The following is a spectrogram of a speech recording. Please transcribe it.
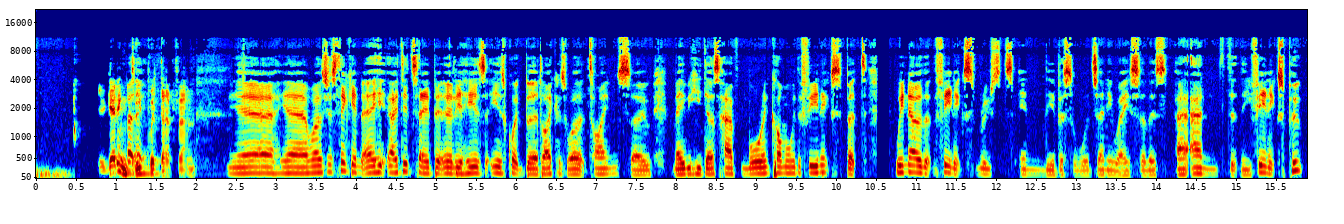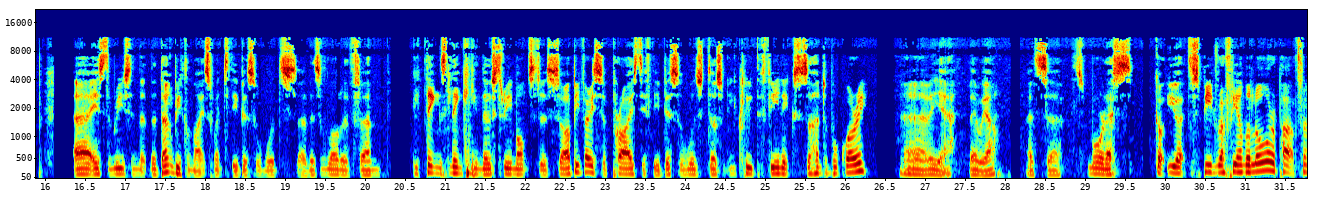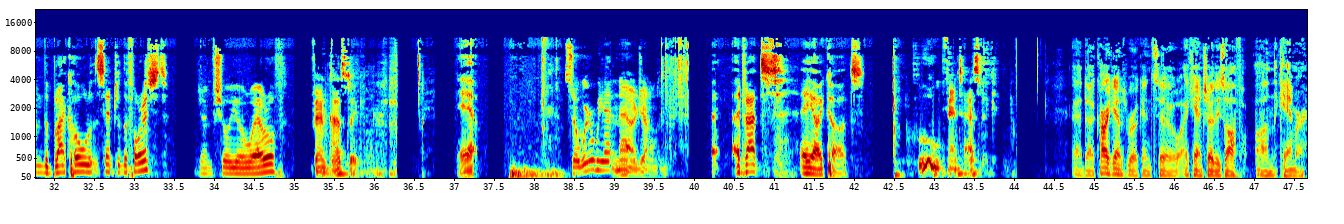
You're getting deep with that, Fen. Yeah, yeah. Well, I was just thinking. Uh, I did say a bit earlier. He is he is quite bird-like as well at times. So maybe he does have more in common with the phoenix. But we know that the phoenix roosts in the abyssal woods anyway. So there's uh, and that the phoenix poop uh, is the reason that the dung beetle knights went to the abyssal woods. Uh, there's a lot of um, things linking those three monsters. So I'd be very surprised if the abyssal woods doesn't include the phoenix as a huntable quarry. Uh, yeah, there we are. That's, uh, that's more or less got you up to speed roughly on the lore, apart from the black hole at the centre of the forest, which I'm sure you're aware of. Fantastic. Yeah. So where are we at now, gentlemen? Uh, advanced AI cards. Ooh, fantastic. And uh, car cam's broken, so I can't show these off on the camera.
